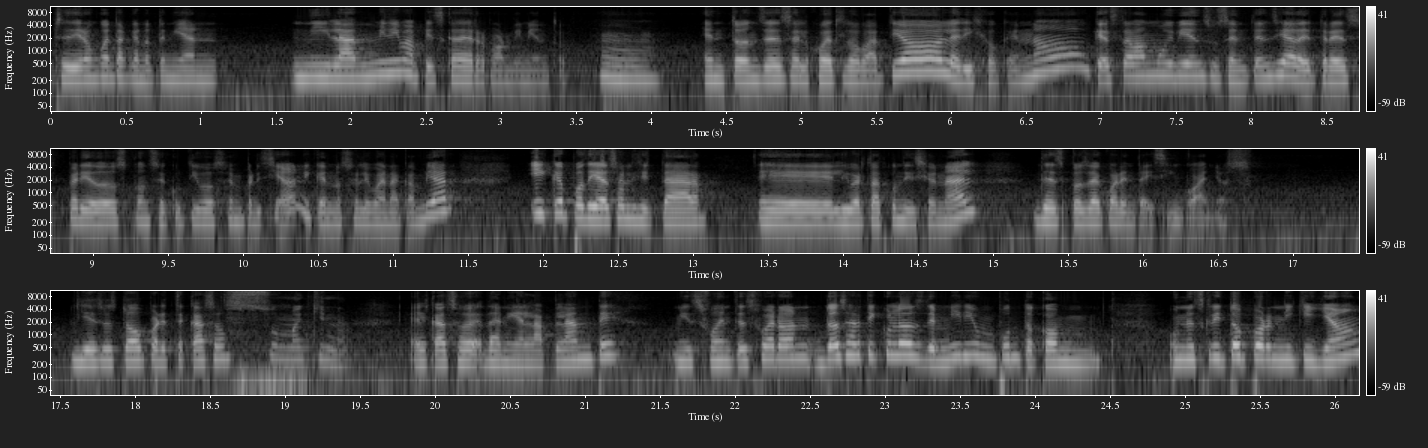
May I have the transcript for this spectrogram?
se dieron cuenta que no tenían ni la mínima pizca de remordimiento. hmm, Entonces el juez lo batió, le dijo que no, que estaba muy bien su sentencia de tres periodos consecutivos en prisión y que no se le iban a cambiar y que podía solicitar eh, libertad condicional después de 45 años. Y eso es todo por este caso. su máquina. El caso de Daniela Plante. Mis fuentes fueron dos artículos de medium.com, uno escrito por Nicky Young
